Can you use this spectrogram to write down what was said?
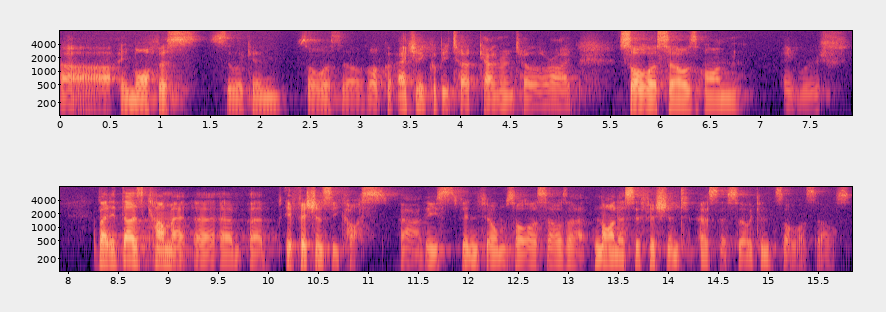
uh, amorphous silicon solar cells, or actually it could be cadmium telluride solar cells on a roof. But it does come at a, a, a efficiency costs. Uh, these thin film solar cells are not as efficient as the silicon solar cells.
